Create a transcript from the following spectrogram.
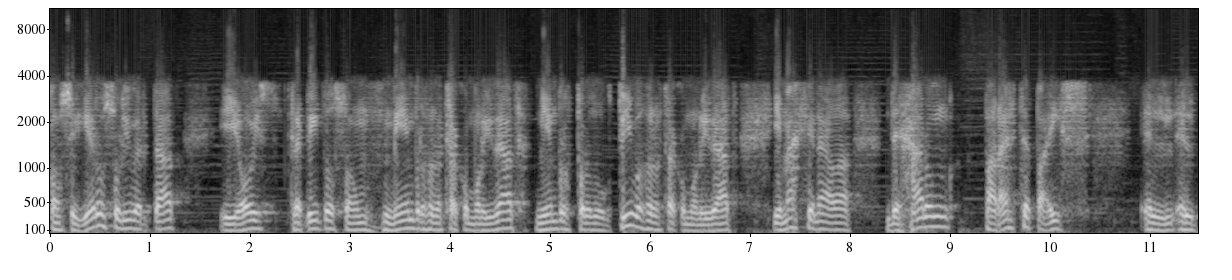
consiguieron su libertad, y hoy, repito, son miembros de nuestra comunidad, miembros productivos de nuestra comunidad y más que nada dejaron para este país el,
